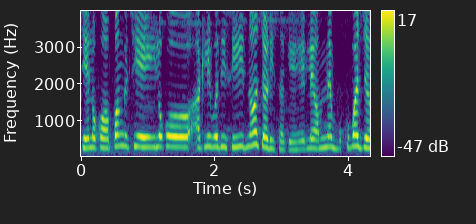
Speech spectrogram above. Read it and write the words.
જે લોકો અપંગ છે, એ લોકો આટલી બધી સીડી ન ચડી શકે. એટલે અમને ખૂબ જ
